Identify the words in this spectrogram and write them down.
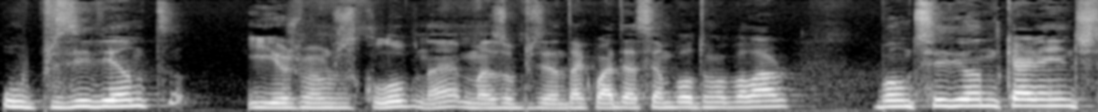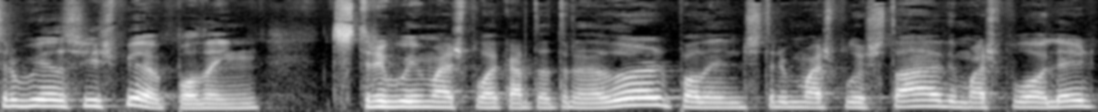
o presidente e os membros do clube, né? mas o presidente é que vai ter sempre a última palavra, vão decidir onde querem distribuir esse XP. Podem distribuir mais pela carta treinador, podem distribuir mais pelo estádio, mais pelo olheiro.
